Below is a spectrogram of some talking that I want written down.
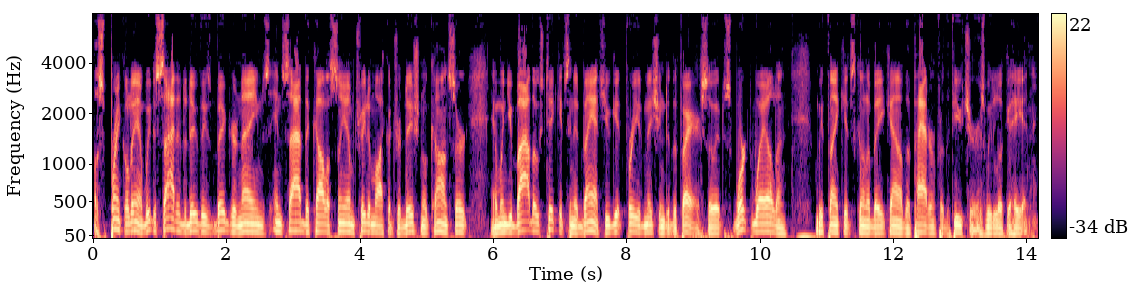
uh, sprinkled in. We decided to do these bigger names inside the Coliseum, treat them like a traditional concert, and when you buy those tickets in advance, you get free admission to the fair. So it's worked well, and we think it's going to be kind of the pattern for the future as we look ahead.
